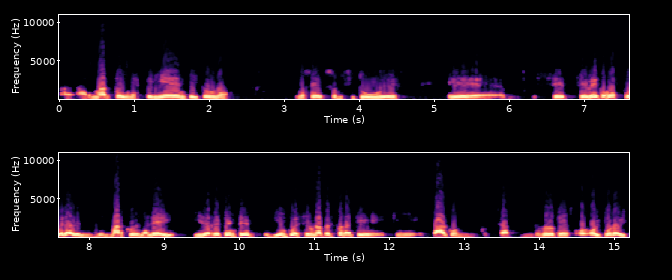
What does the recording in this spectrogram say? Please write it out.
armar todo un expediente y toda una, no sé, solicitudes, eh, se, se ve como fuera del marco de la ley y de repente bien puede ser una persona que, que está con, o sea, nosotros que hoy por hoy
